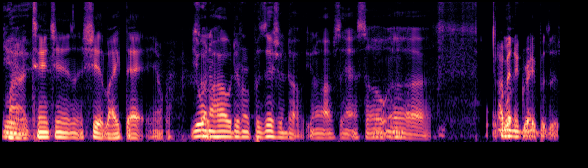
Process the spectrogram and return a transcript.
my intentions and shit like that. You know, You So, in a whole different position though. You know what I'm saying? So Mhm. uh I'm in a great position.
